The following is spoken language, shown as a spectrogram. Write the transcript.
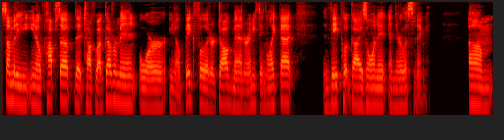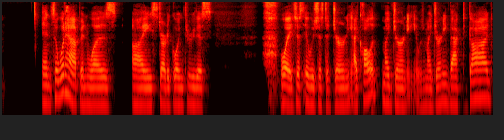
somebody you know pops up that talk about government or you know bigfoot or dogmen or anything like that they put guys on it and they're listening. Um and so what happened was i started going through this boy it just it was just a journey. I call it my journey. It was my journey back to god.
